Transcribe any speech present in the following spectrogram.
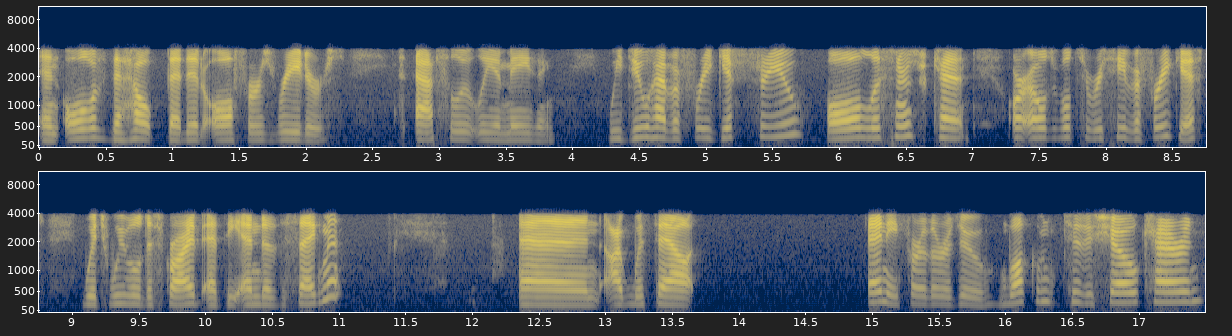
and all of the help that it offers readers. It's absolutely amazing. We do have a free gift for you. All listeners can are eligible to receive a free gift, which we will describe at the end of the segment. And I, without any further ado, welcome to the show, Karen.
